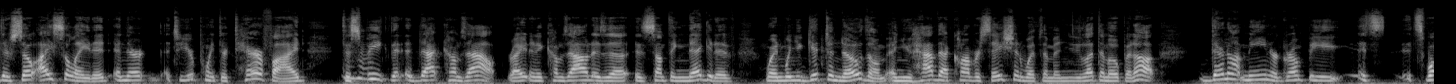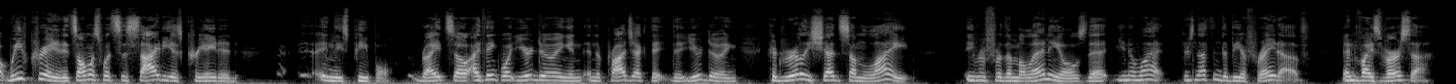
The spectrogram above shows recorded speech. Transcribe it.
they're so isolated and they're, to your point, they're terrified to Mm-hmm. speak that that comes out, right? And it comes out as a, as something negative when, when you get to know them and you have that conversation with them and you let them open up, they're not mean or grumpy. It's, it's what we've created. It's almost what society has created in these people, right? So I think what you're doing and, and the project that, that you're doing could really shed some light, even for the millennials, that, you know what, there's nothing to be afraid of, and vice versa.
